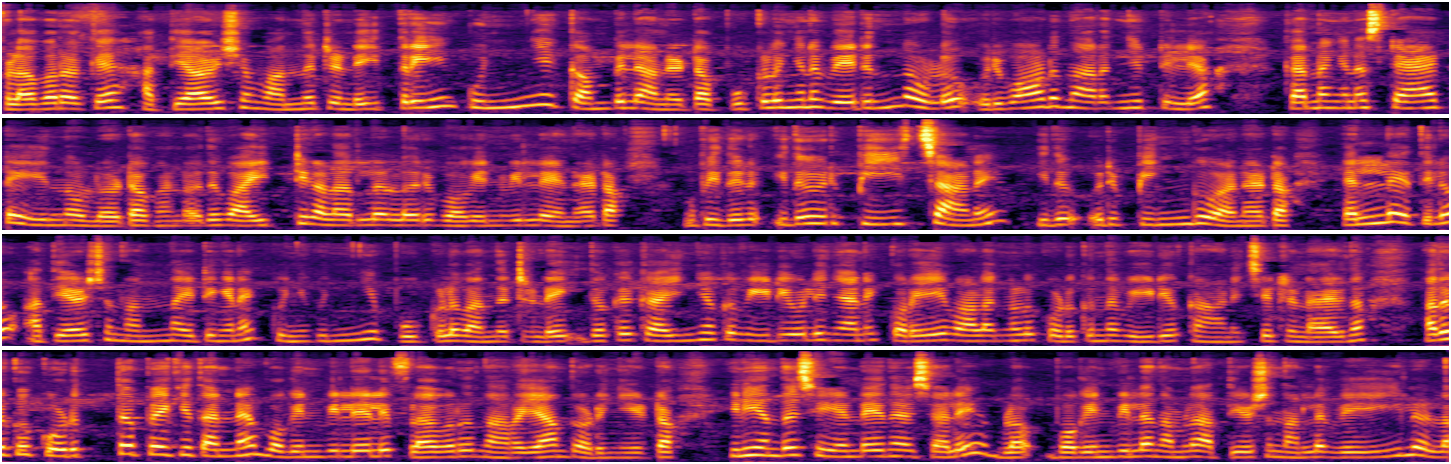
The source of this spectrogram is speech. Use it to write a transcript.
ഫ്ലവറൊക്കെ അത്യാവശ്യം വന്നിട്ടുണ്ട്. ഇത്രയും കുഞ്ഞ് കമ്പിലാണ് കേട്ടോ പൂക്കൾ ഇങ്ങനെ വരുന്നുള്ളൂ. ഒരുപാട് നിറഞ്ഞിട്ടില്ല. കാരണം ഇങ്ങനെ സ്റ്റാർട്ട് ചെയ്യുന്നുള്ളൂ കേട്ടോ. കണ്ടോ? ഇത് വൈറ്റ് കളറിലുള്ള ഒരു ബൊഗൻവില്ലയാണ് കേട്ടോ. അപ്പോൾ ഇത് ഇത് ഒരു പീച്ചാണ് ഇത് ഒരു പിങ്കുമാണ് കേട്ടോ. എല്ലാത്തിലും അത്യാവശ്യം നന്നായിട്ട് ഇങ്ങനെ കുഞ്ഞു കുഞ്ഞു പൂക്കൾ വന്നിട്ടുണ്ട്. ഇതൊക്കെ കഴിഞ്ഞൊക്കെ വീഡിയോയിൽ ഞാൻ കുറേ വളങ്ങൾ കൊടുക്കുന്ന വീഡിയോ കാണിച്ചിട്ടുണ്ടായിരുന്നു. അതൊക്കെ കൊടുത്തപ്പോഴേക്ക് തന്നെ ബൊഗൻവില്ലയിൽ ഫ്ലവർ നിറയാൻ തുടങ്ങി കേട്ടോ. ഇനി എന്താ ചെയ്യേണ്ടതെന്ന് വെച്ചാൽ ബൊഗൻവില്ല നമ്മൾ അത്യാവശ്യം നല്ല വെയിലുള്ള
